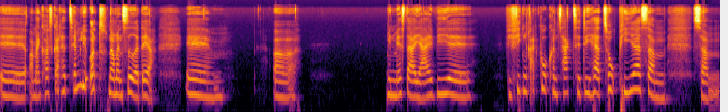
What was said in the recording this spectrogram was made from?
øh, og man kan også godt have temmelig ondt, når man sidder der. Øh, og min mester og jeg, vi, øh, vi fik en ret god kontakt til de her to piger, som, som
